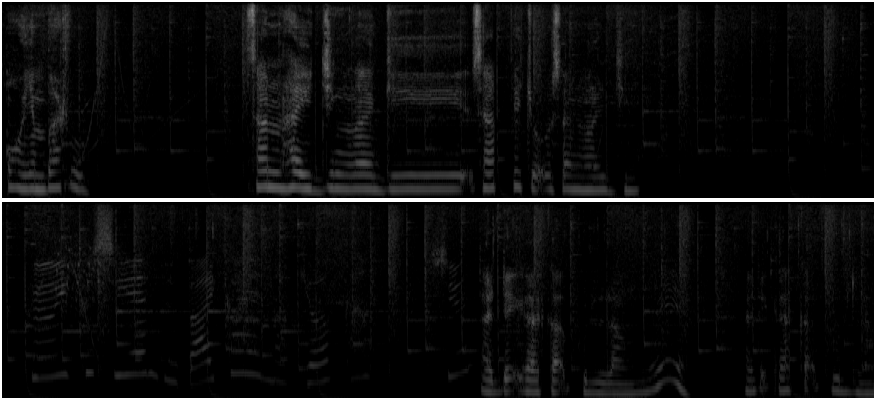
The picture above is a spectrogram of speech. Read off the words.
Oh yang baru Sun Haijing lagi. Siapa cowok Sun Haijing? Adik kakak pulang eh. Adik kakak pulang.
